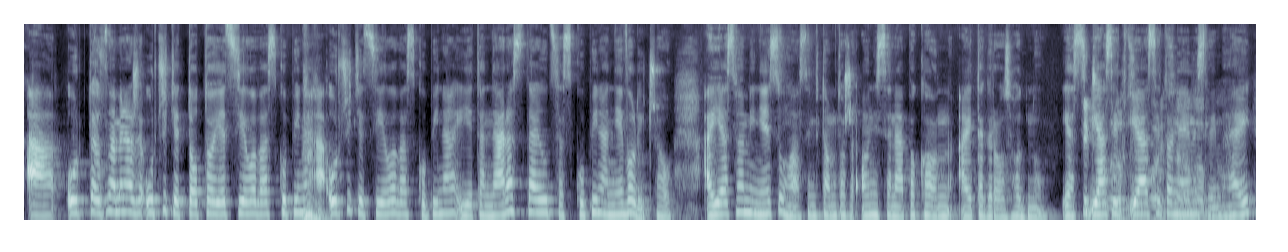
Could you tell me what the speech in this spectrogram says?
A to znamená, že určite toto je cieľová skupina a určite cieľová skupina je tá narastajúca skupina nevoličov. A ja s vami nesúhlasím v tomto, že oni sa napokon aj tak rozhodnú. Ja, si, ja, si, ja si to nemyslím. Hej?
